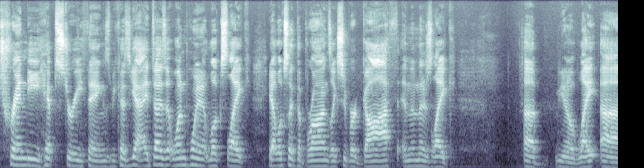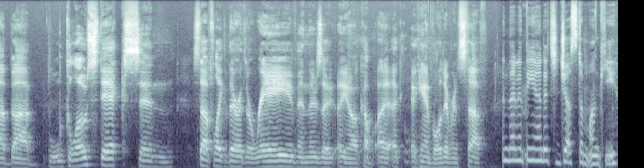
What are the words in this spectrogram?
trendy hipstery things because yeah it does at one point it looks like yeah it looks like the bronze like super goth and then there's like uh you know light uh, uh glow sticks and stuff like there at a rave and there's a, a, you know a couple a, a handful of different stuff And then at the end, it's just a monkey.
